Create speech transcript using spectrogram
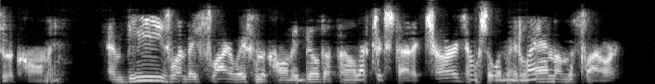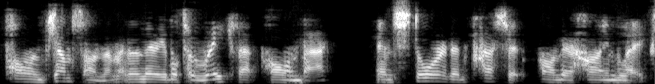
to the colony. And bees, when they fly away from the colony, build up an electrostatic charge. And so when they land on the flower, pollen jumps on them and then they're able to rake that pollen back and store it and press it on their hind legs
